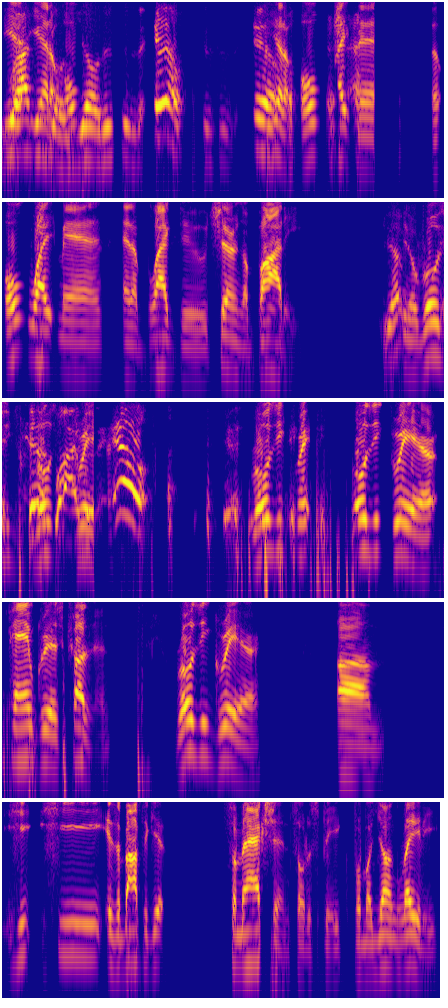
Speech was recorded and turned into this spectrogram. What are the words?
Yeah, you had old, yo, This is ill. You had an old white man, an old white man, and a black dude sharing a body. Yep. You know, Rosie, Rosey Grier. Rosie, Gre- Rosey Grier, Pam Grier's cousin, Rosey Grier. Um, he he is about to get some action, so to speak, from a young lady.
